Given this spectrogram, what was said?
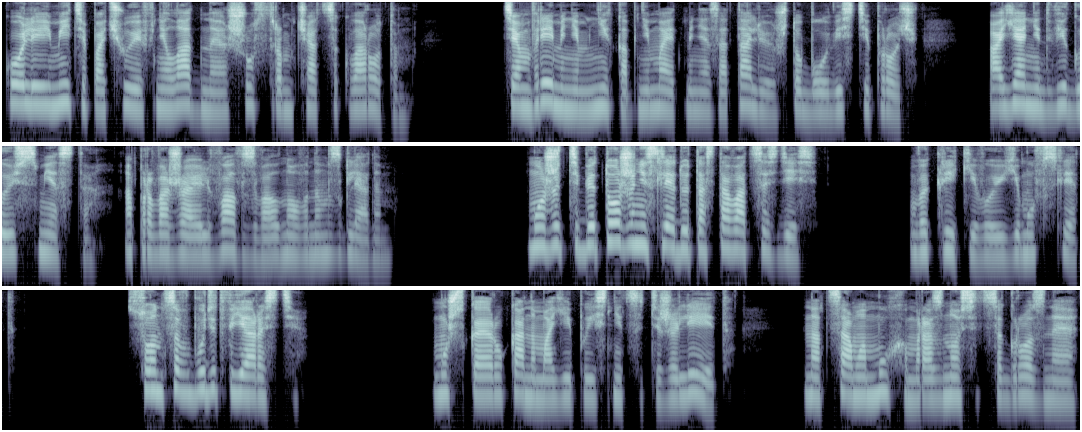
Коля и Митя, почуяв неладное, шустро мчатся к воротам. Тем временем Ник обнимает меня за талию, чтобы увести прочь, а я не двигаюсь с места, а провожаю льва взволнованным взглядом. «Может, тебе тоже не следует оставаться здесь?» Выкрикиваю ему вслед. Солнцев будет в ярости. Мужская рука на моей пояснице тяжелеет. Над самым ухом разносится грозное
